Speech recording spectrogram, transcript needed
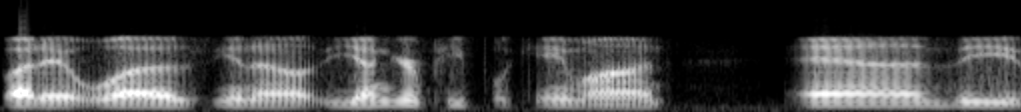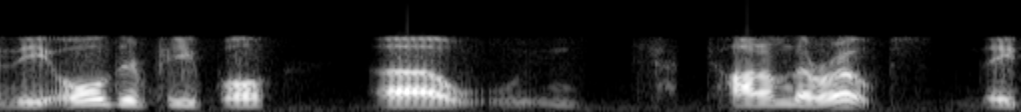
but it was, you know, younger people came on and the the older people uh, taught them the ropes. They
